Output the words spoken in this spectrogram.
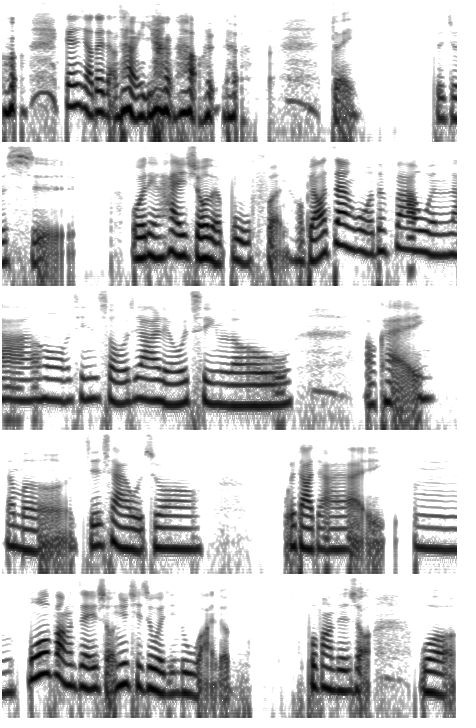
跟小队长唱一样好了。对，这就是我有点害羞的部分。好，不要赞我的发文啦，然后请手下留情喽。OK，那么接下来我就要。为大家来，嗯，播放这一首，因为其实我已经录完了。播放这首我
